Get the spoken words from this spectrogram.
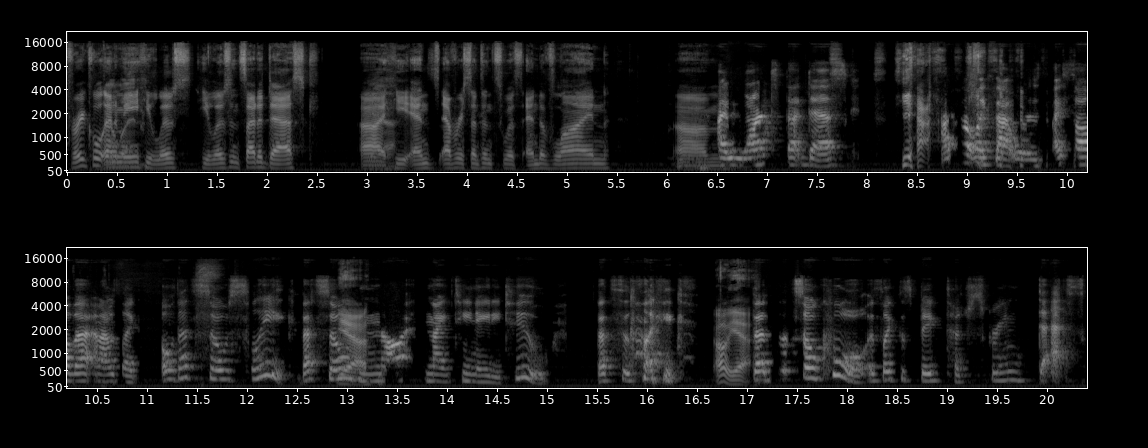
very cool enemy. Villain. He lives he lives inside a desk. Uh, Yeah. He ends every sentence with end of line. Um, I want that desk. yeah, I felt like that was. I saw that and I was like, "Oh, that's so sleek. That's so Yeah. not 1982. That's like oh yeah, that, that's so cool. It's like this big touchscreen desk.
